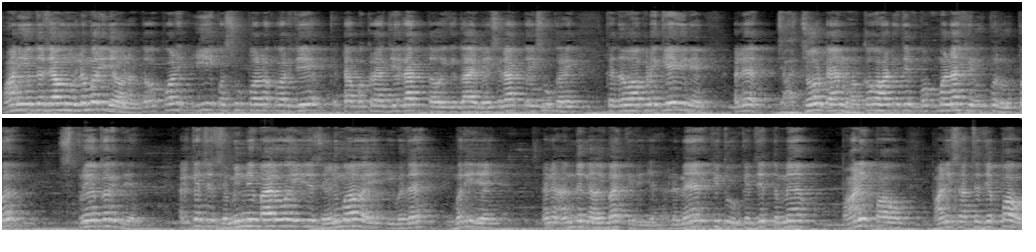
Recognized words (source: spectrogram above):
પાણી અંદર જવાનું એટલે મરી જવાના. તો પણ એ પશુપાલક પર જે ઘટા બકરા જે રાખતા હોય કે ગાય, ભેંસ રાખતા હોય શું કરે કે દવા આપણે કેવીને, એટલે જાજો ટાઈમ હકવા હાટું પગમાં નાખીને ઉપર ઉપર સ્પ્રે કરી દે. એટલે કે જે જમીનની બહાર હોય, એ જે ઝેણમાં આવે, એ બધા મરી જાય અને અંદરના બાકી રહી જાય. એટલે મેં કીધું કે જે તમે પાણી પાવો પાણી સાથે જે પાવો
